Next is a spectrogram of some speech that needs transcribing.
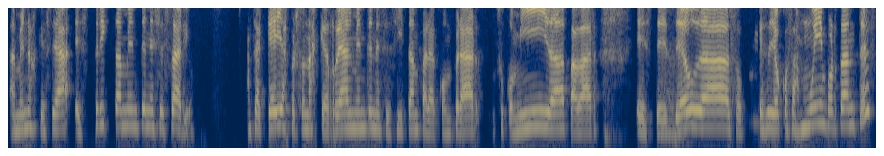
a menos que sea estrictamente necesario. o sea, aquellas personas que realmente necesitan para comprar su comida, pagar este, deudas o qué yo, cosas muy importantes,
